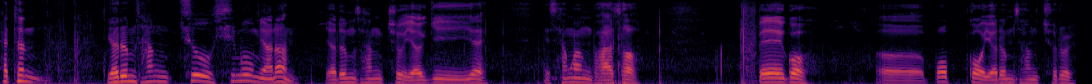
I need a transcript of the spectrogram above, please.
하여튼 여름 상추 심으면은 여름 상추 여기에 이 상황 봐서 빼고 어, 뽑고 여름 상추를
